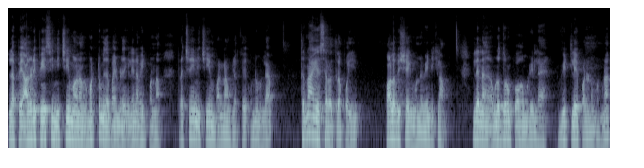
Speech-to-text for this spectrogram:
இல்லை பே ஆல்ரெடி பேசி நிச்சயமானவங்க மட்டும் இதை பயன்படுத்தி இல்லைன்னா வெயிட் பண்ணலாம். பிரச்சனையை நிச்சயம் பண்ணவங்களுக்கு ஒன்றும் இல்லை திருநாகேஸ்வரத்தில் போய் பாலபிஷேகம் ஒன்று வேண்டிக்கலாம். இல்லை நாங்கள் அவ்வளோ தூரம் போக முடியல. வீட்டிலே பண்ணணும் அப்படின்னா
